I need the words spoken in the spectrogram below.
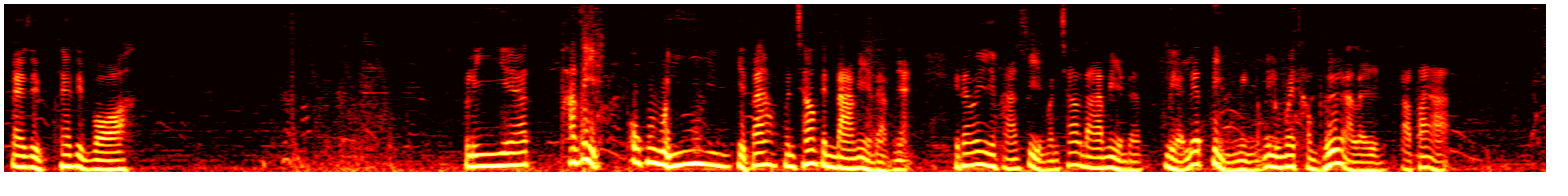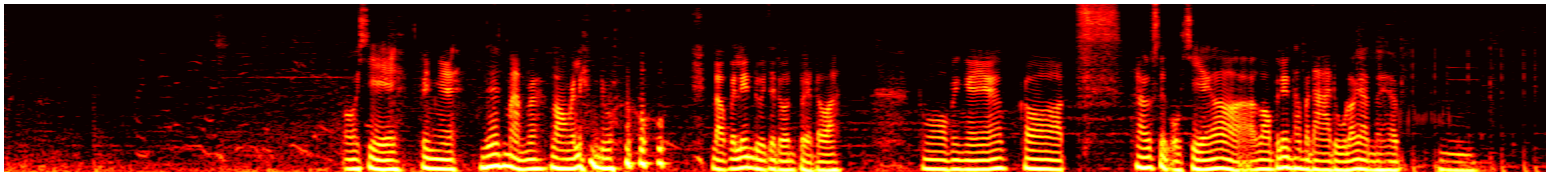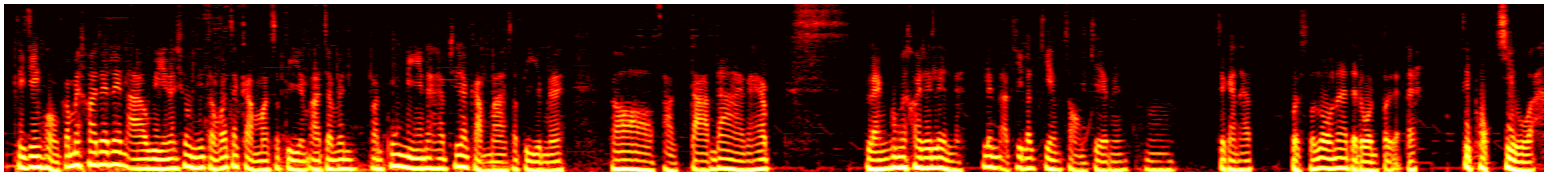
ให้สิบให้สิบบอเปรียดพาสิบโอ้โหเห็นป่ะมันชอบเป็นดาเมจแบบเนี้ยคือถ้าไม่มีพาสีมันชอบดาเมจแบบเหลือเลือดติ่งหนึ่งไม่รู้ไปทำเพื่ออะไรซาต้า โอเค เป็นไงเลือดมันไหมลองไปเล่นดู เราไปเล่นดูจะโดนเปิดตัวก็เป็นไงครับก็ถ้ารู้สึกโอเคก็ลองไปเล่นธรรมดาดูแล้วกันนะครับอืมจริงๆผมก็ไม่ค่อยได้เล่น RV นะช่วงนี้แต่ว่าจะกลับมาสตรีม อาจจะเป็นวันพรุ่งนี้นะครับ ที่จะกลับมาสตรีมนะก็ฝากตามได้นะครับแรงก็ไม่ค่อยได้เล่นเลยเล่นอาทิตย์ละเกม 2 เกมเองเจอกันครับกดโซโล่น่าจะโดนเปิดนะ 16 คิวอะ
